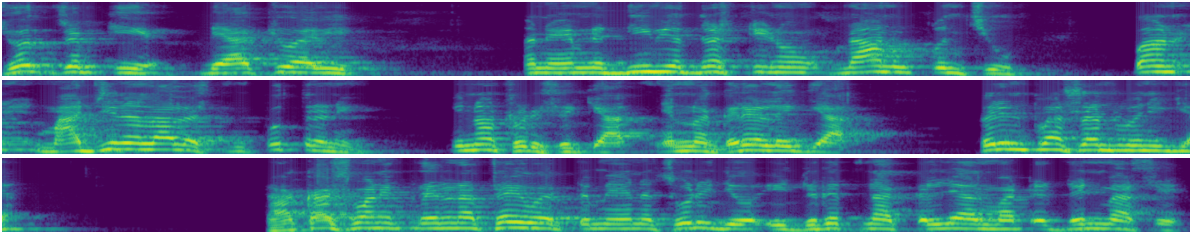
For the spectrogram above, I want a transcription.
જ્યોત ઝબકી બે આંખો આવી અને એમને દિવ્ય દ્રષ્ટિનું જ્ઞાન ઉત્પન્ન થયું. પણ માજીના લાલચ પુત્રની એ ન છોડી શક્યા. એમના ઘરે લઈ ગયા. ફરીને પાછા બની ગયા. આકાશવાણી પ્રેરણા થઈ હોય તમે એને છોડી દો. એ જગતના કલ્યાણ માટે જન્મ્યા છે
